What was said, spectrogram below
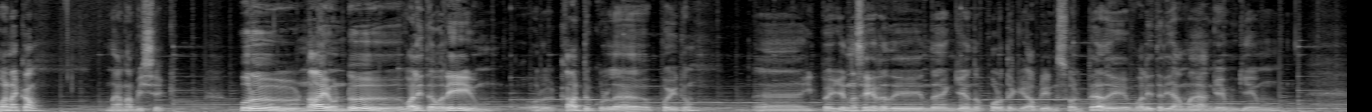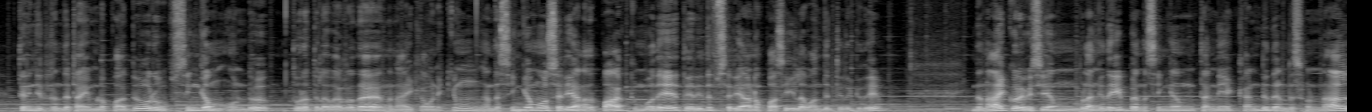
வணக்கம் நான் அபிஷேக். ஒரு நாய் ஒன்று வழி தவறி ஒரு காட்டுக்குள்ளே போயிடும். இப்போ என்ன செய்கிறது இந்த எங்கேருந்து போகிறதுக்கு அப்படின்னு சொல்லிட்டு அது வழி தெரியாமல் அங்கேயும் இங்கேயும் தெரிஞ்சிட்டு இருந்த டைமில் பார்த்து ஒரு சிங்கம் உண்டு தூரத்தில் வர்றதை அந்த நாய் கவனிக்கும். அந்த சிங்கமும் சரியானதை பார்க்கும்போதே தெரியுது சரியான பசியில் வந்துட்டு இருக்குது. இந்த நாய்க்கு ஒரு விஷயம் விளங்குது. இப்போ அந்த சிங்கம் தண்ணியை கண்டுதன்று சொன்னால்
